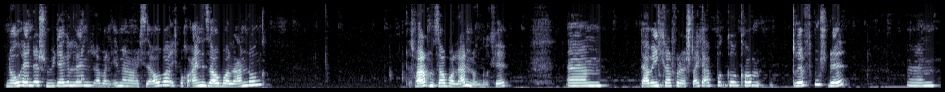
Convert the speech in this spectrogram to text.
No-Hander schon wieder gelandet, aber immer noch nicht sauber. Ich brauche eine saubere Landung. Das war doch eine saubere Landung, okay. Ähm, da bin ich gerade von der Strecke abgekommen. Driften, schnell. Ähm,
